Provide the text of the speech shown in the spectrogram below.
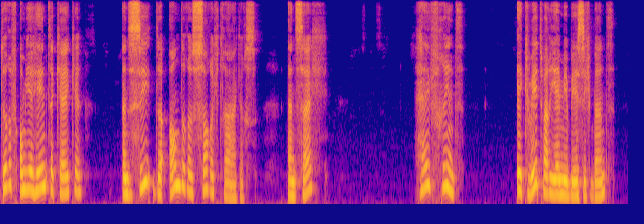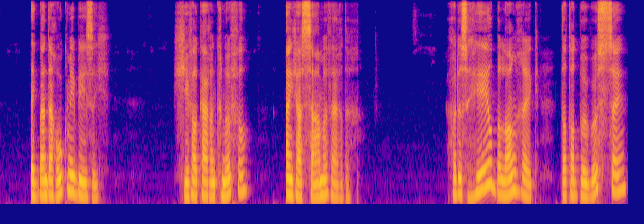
Durf om je heen te kijken en zie de andere zorgdragers en zeg: Hé vriend, ik weet waar jij mee bezig bent. Ik ben daar ook mee bezig. Geef elkaar een knuffel en ga samen verder. Het is heel belangrijk dat dat bewustzijn,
